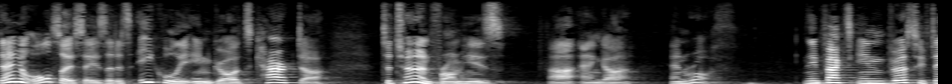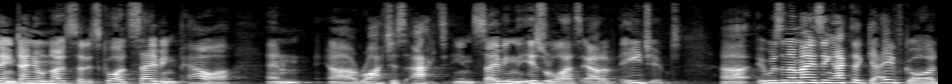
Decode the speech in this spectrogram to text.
Daniel also sees that it's equally in God's character to turn from his uh, anger and wrath. In fact, in verse 15, Daniel notes that it's God's saving power and uh, righteous act in saving the Israelites out of Egypt. Uh, it was an amazing act that gave God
